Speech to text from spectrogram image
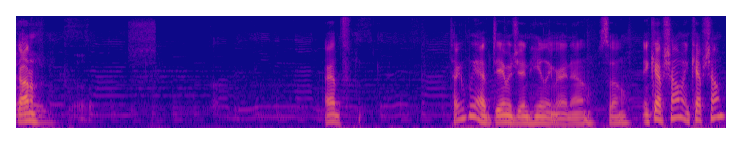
Got him. Oh, God. I have technically I have damage and healing right now. So incap shaman, incap shaman.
